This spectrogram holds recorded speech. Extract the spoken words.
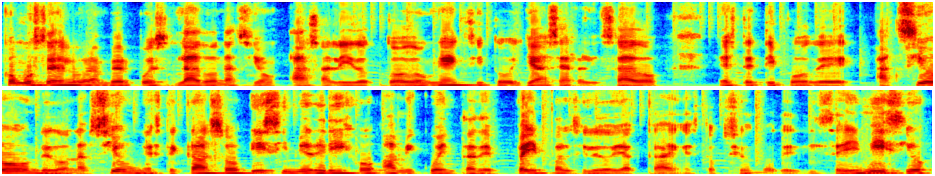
Como ustedes logran ver, pues la donación ha salido todo un éxito, ya se ha realizado este tipo de acción, de donación en este caso, y si me dirijo a mi cuenta de PayPal, si le doy acá en esta opción donde dice inicio,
